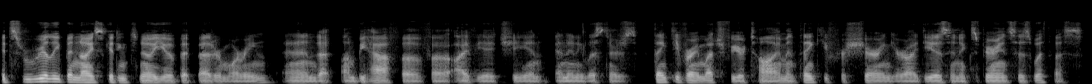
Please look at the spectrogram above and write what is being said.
It's really been nice getting to know you a bit better, Maureen. And uh, on behalf of uh, IVHE and, and any listeners, thank you very much for your time and thank you for sharing your ideas and experiences with us.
